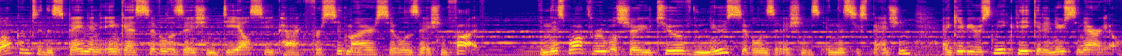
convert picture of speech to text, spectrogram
Welcome to the Spain and Inca Civilization DLC pack for Sid Meier's Civilization 5. In this walkthrough we'll show you two of the new civilizations in this expansion and give you a sneak peek at a new scenario,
